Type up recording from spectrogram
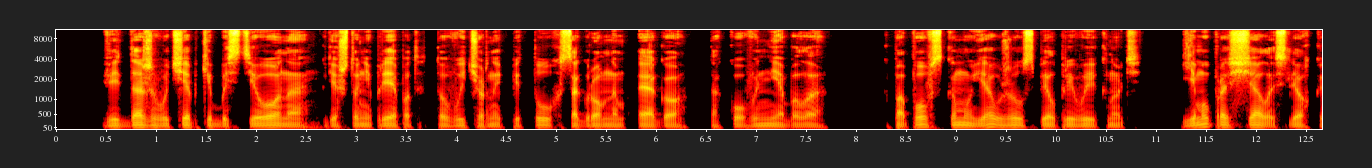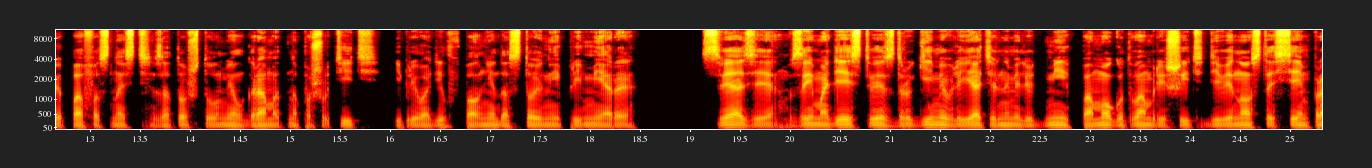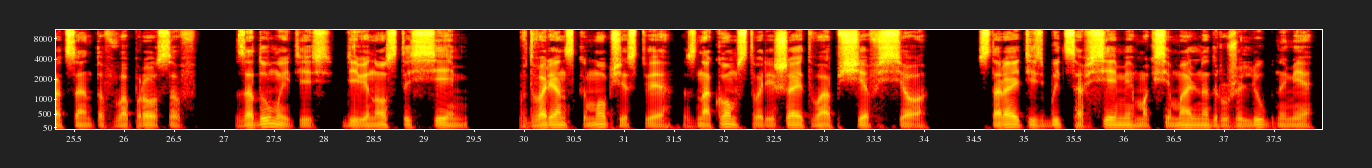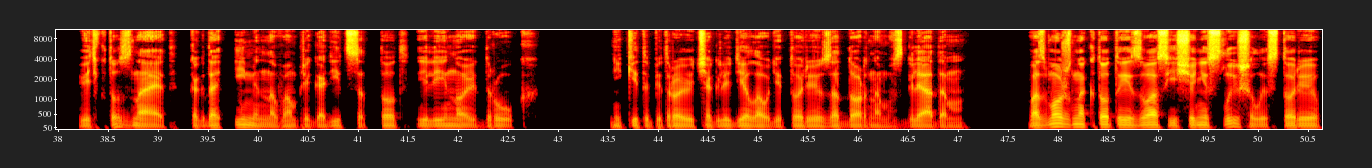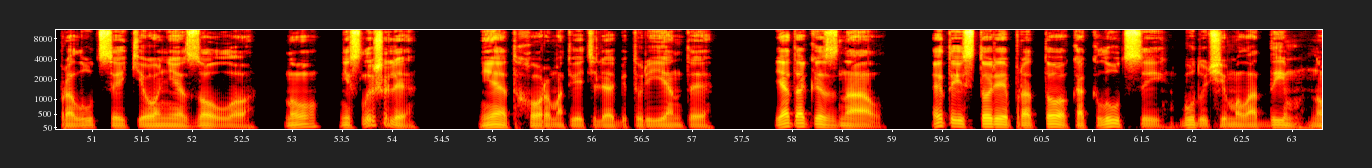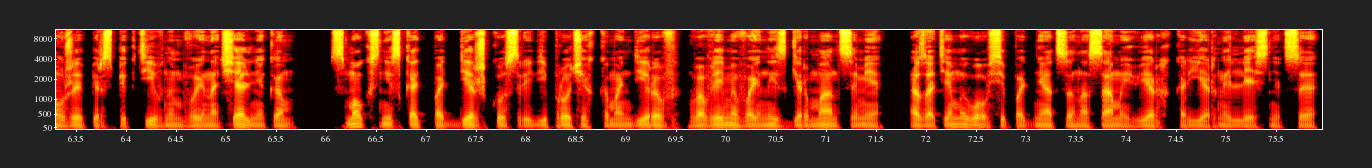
Ведь даже в учебке «Бастиона», где что не препод, то вычурный петух с огромным эго, такого не было. К Поповскому я уже успел привыкнуть. Ему прощалась легкая пафосность за то, что умел грамотно пошутить и приводил вполне достойные примеры. Связи, взаимодействие с другими влиятельными людьми помогут вам решить 97% вопросов. Задумайтесь, 97. В дворянском обществе знакомство решает вообще все. Старайтесь быть со всеми максимально дружелюбными, ведь кто знает, когда именно вам пригодится тот или иной друг. Никита Петрович оглядел аудиторию задорным взглядом. «Возможно, кто-то из вас еще не слышал историю про Луция Киония Золло. Ну, не слышали?» «Нет», — хором ответили абитуриенты. «Я так и знал. Это история про то, как Луций, будучи молодым, но уже перспективным военачальником, смог снискать поддержку среди прочих командиров во время войны с германцами, а затем и вовсе подняться на самый верх карьерной лестницы.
